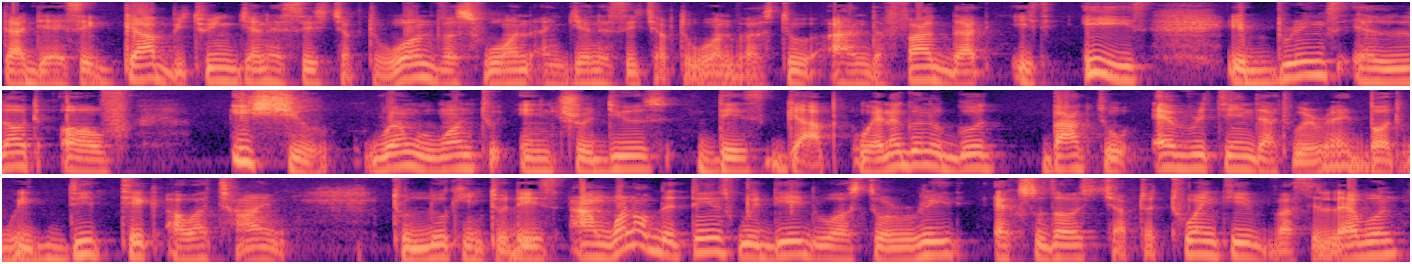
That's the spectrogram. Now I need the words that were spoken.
that there's a gap between genesis chapter 1 verse 1 and genesis chapter 1 verse 2 and the fact that it is it brings a lot of issue when we want to introduce this gap. We're not going to go back to everything that we read, but we did take our time to look into this. And one of the things we did was to read Exodus chapter 20, verse 11,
